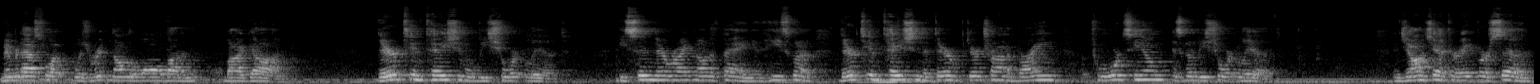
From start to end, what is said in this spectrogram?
Remember, that's what was written on the wall by, the, by God. Their temptation will be short lived. He's sitting there writing on a thing, and he's going to, their temptation that they're, they're trying to bring towards him is going to be short lived. In John chapter 8, verse 7,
